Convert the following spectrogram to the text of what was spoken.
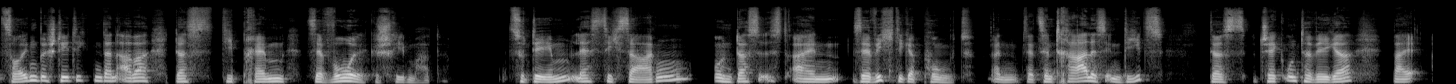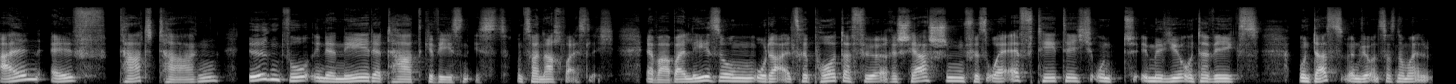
Zeugen bestätigten dann aber, dass die Prem sehr wohl geschrieben hatte. Zudem lässt sich sagen, und das ist ein sehr wichtiger Punkt, ein sehr zentrales Indiz, dass Jack Unterweger bei allen elf Tattagen irgendwo in der Nähe der Tat gewesen ist. Und zwar nachweislich. Er war bei Lesungen oder als Reporter für Recherchen fürs ORF tätig und im Milieu unterwegs. Und das, wenn wir uns das nochmal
